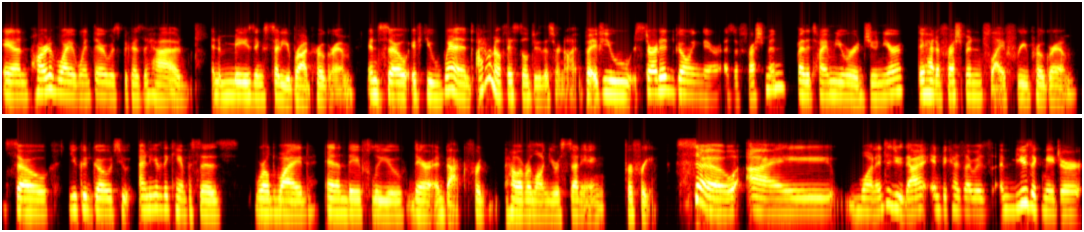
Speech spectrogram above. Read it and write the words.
and part of why I went there was because they had an amazing study abroad program. And so if you went, I don't know if they still do this or not, but if you started going there as a freshman, by the time you were a junior, they had a freshman fly free program. So you could go to any of the campuses worldwide and they flew you there and back for however long you were studying for free. So I wanted to do that. And because I was a music major,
